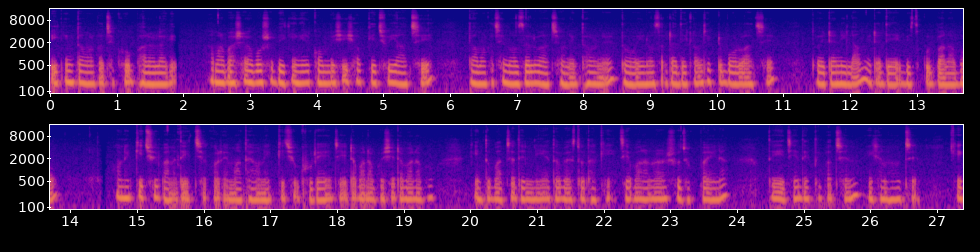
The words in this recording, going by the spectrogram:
বেকিং তো আমার কাছে খুব ভালো লাগে। আমার বাসায় অবশ্য বেকিংয়ের কম বেশি সব কিছুই আছে। তো আমার কাছে নজেলও আছে অনেক ধরনের। তো এই নজেলটা দেখলাম যে একটু বড় আছে। তো এটা নিলাম। এটা দিয়ে বিস্কুট বানাবো। অনেক কিছুই বানাতে ইচ্ছে করে, মাথায় অনেক কিছু ঘুরে যে এটা বানাবো, সেটা বানাবো। কিন্তু বাচ্চাদের নিয়ে এত ব্যস্ত থাকি যে বানানোর সুযোগ পাই না। তো এই যে দেখতে পাচ্ছেন, এখানে হচ্ছে কেক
